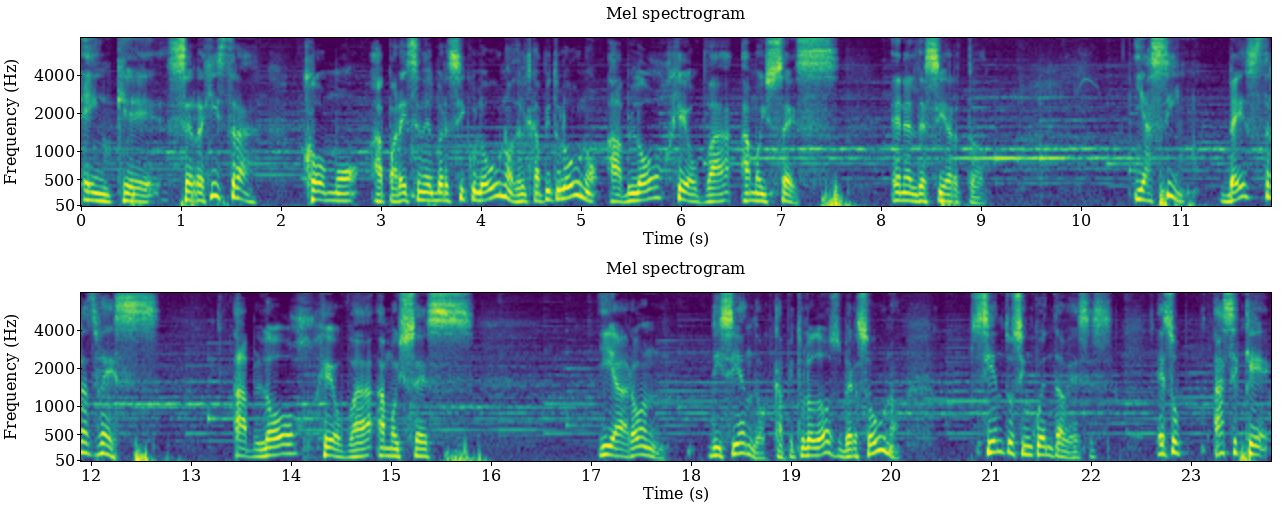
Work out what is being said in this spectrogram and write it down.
en que se registra como aparece en el versículo 1 del capítulo 1, habló Jehová a Moisés en el desierto. Y así, vez tras vez, habló Jehová a Moisés y a Aarón, diciendo, capítulo 2, verso 1, 150 veces. Eso hace que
